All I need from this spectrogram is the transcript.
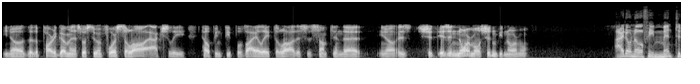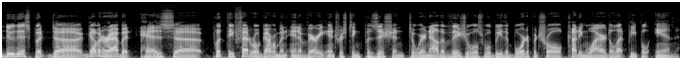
you know, the, the part of government that's supposed to enforce the law actually helping people violate the law. This is something that you know is should isn't normal, shouldn't be normal. I don't know if he meant to do this, but uh, Governor Abbott has uh, put the federal government in a very interesting position to where now the visuals will be the Border Patrol cutting wire to let people in.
